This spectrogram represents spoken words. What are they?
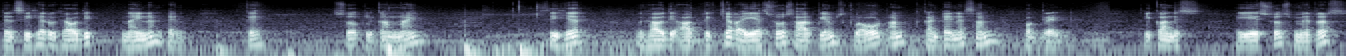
Then see here we have the 9 and 10. Okay. So click on 9. See here we have the architecture, ISOs, RPMs, cloud and containers and upgrade. Click on this ISOs mirrors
